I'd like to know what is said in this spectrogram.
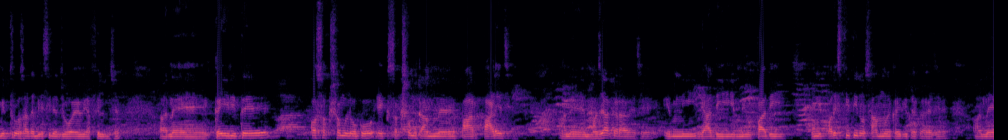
મિત્રો સાથે બેસીને જોવા એવી આ ફિલ્મ છે. અને કઈ રીતે અસક્ષમ લોકો એક સક્ષમ કામને પાર પાડે છે અને મજા કરાવે છે એમની યાદી એમની ઉપાધિ એમની પરિસ્થિતિનો સામનો કઈ રીતે કરે છે અને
